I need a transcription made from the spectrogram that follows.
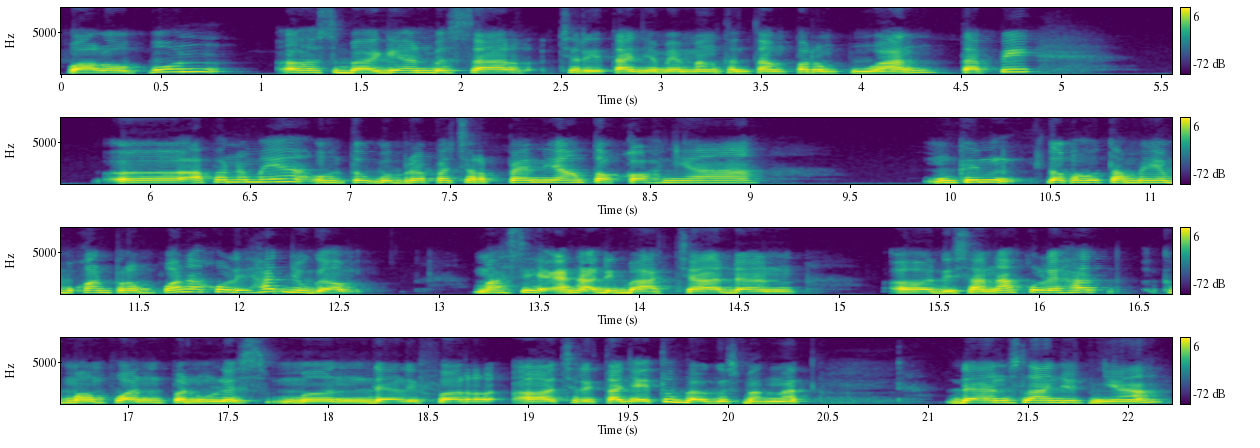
walaupun uh, sebagian besar ceritanya memang tentang perempuan tapi uh, apa namanya untuk beberapa cerpen yang tokohnya mungkin tokoh utamanya bukan perempuan aku lihat juga masih enak dibaca dan uh, di sana aku lihat kemampuan penulis mendeliver uh, ceritanya itu bagus banget. Dan selanjutnya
